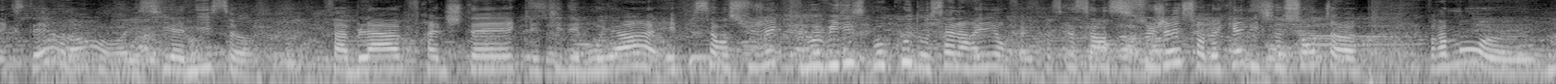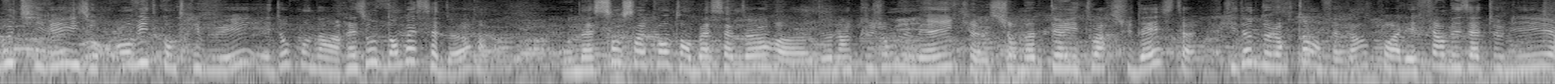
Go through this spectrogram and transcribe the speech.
externes, hein. ici à Nice, euh, Fab Lab, French Tech, les petits et puis c'est un sujet qui mobilise beaucoup nos salariés en fait, parce que c'est un sujet sur lequel ils se sentent vraiment motivés, ils ont envie de contribuer, et donc on a un réseau d'ambassadeurs. On a 150 ambassadeurs de l'inclusion numérique sur notre territoire sud-est qui donnent de leur temps en fait, hein, pour aller faire des ateliers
